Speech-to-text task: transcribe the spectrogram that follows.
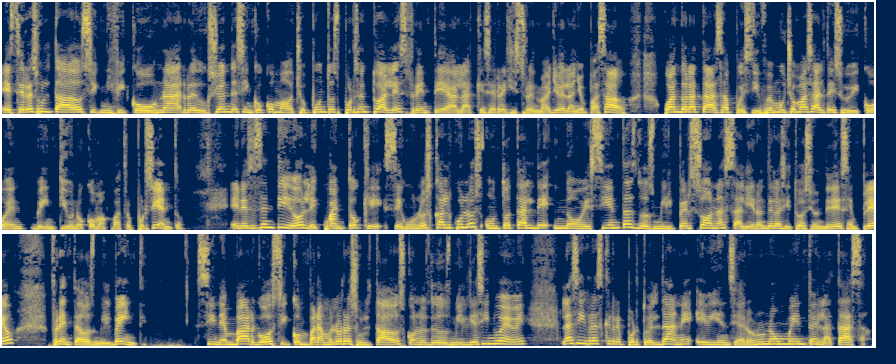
Este resultado significó una reducción de 5,8 puntos porcentuales frente a la que se registró en mayo del año pasado, cuando la tasa pues sí fue mucho más alta y se ubicó en 21,4%. En ese sentido, le cuento que según los cálculos, un total de 902 mil personas salieron de la situación de desempleo frente a 2020. Sin embargo, si comparamos los resultados con los de 2019, las cifras que reportó el DANE evidenciaron un aumento en la tasa,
